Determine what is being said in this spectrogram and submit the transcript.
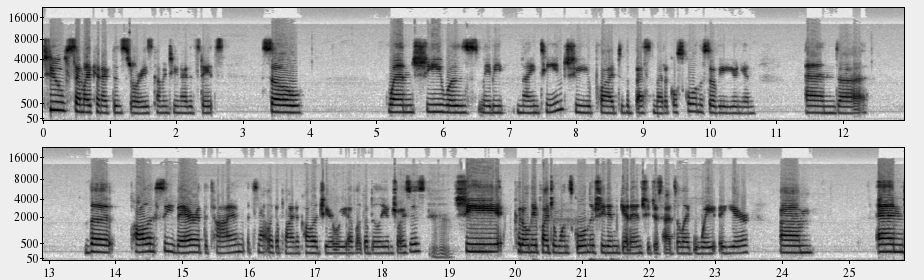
two semi-connected stories coming to United States. So when she was maybe 19, she applied to the best medical school in the Soviet Union, and uh, the policy there at the time it's not like applying to college here where you have like a billion choices. Hmm she could only apply to one school and if she didn't get in she just had to like wait a year um, and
